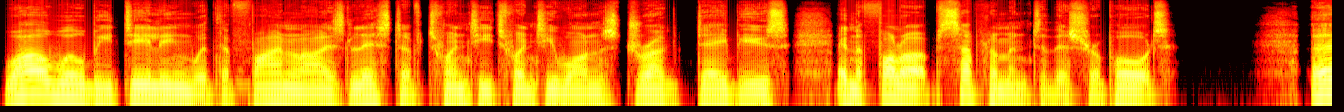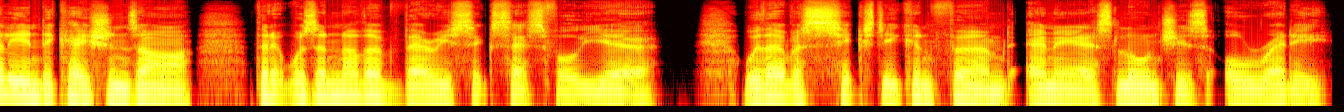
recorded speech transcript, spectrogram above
While we'll be dealing with the finalised list of 2021's drug debuts in the follow up supplement to this report, Early indications are that it was another very successful year, with over 60 confirmed NAS launches already.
